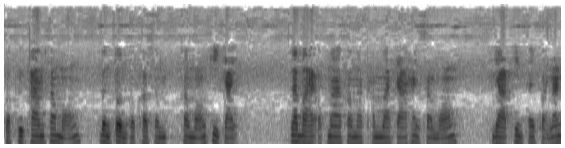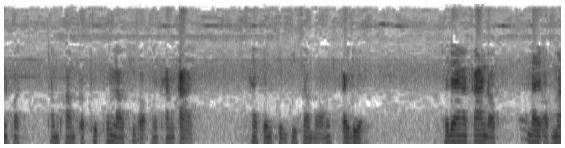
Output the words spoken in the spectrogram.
ก็คือความเศร้าหมองเบื้องต้นก็ข้อเศร้าหมองที่ใจ ระบายออกมาก็มาทำวาจาให้สมองหยาบยิ่งไปกว่านั้นก็ทำความประพฤติของเราที่ออกในทางกาย ให้เป็นสิ่งที่สมองไปด้วย แสดงอาการออกใดออกมา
